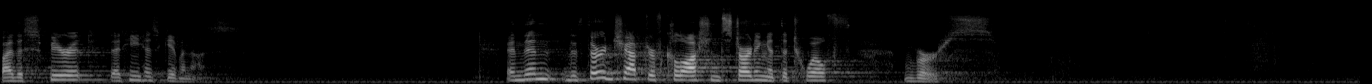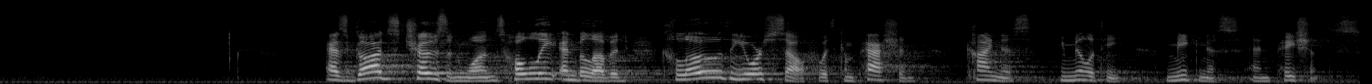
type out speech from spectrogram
by the Spirit that he has given us. And then the third chapter of Colossians, starting at the 12th verse. As God's chosen ones, holy and beloved, clothe yourself with compassion, kindness, humility, meekness, and patience.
